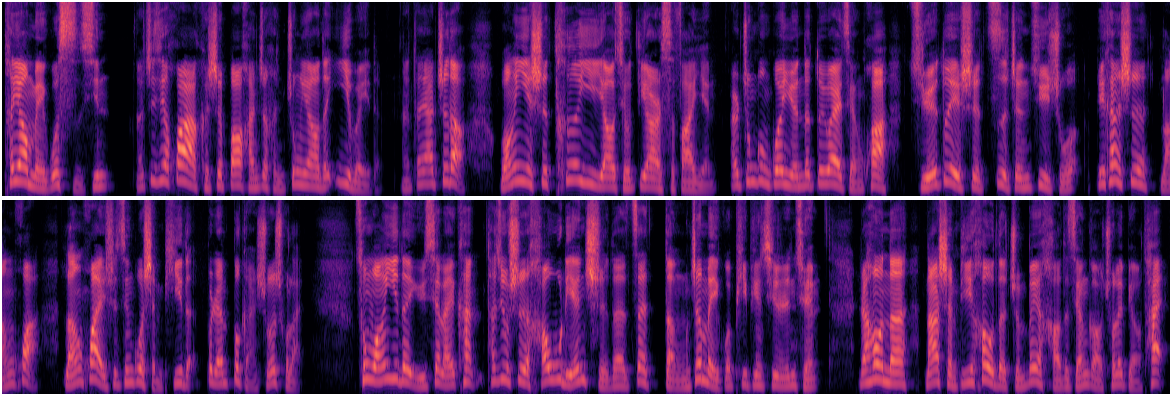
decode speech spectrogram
他要美国死心啊，这些话可是包含着很重要的意味的。那大家知道，王毅是特意要求第二次发言，而中共官员的对外讲话绝对是字斟句酌。别看是狼话，狼话也是经过审批的，不然不敢说出来。从王毅的语气来看，他就是毫无廉耻的在等着美国批评其人权，然后呢，拿审批后的准备好的讲稿出来表态。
